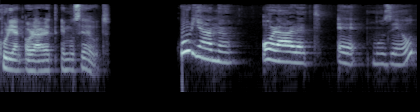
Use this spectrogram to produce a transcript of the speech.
คุณยันออร่าเรตเอ มูเซอุตคุณยันออร่าเรตเอ มูเซอุต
